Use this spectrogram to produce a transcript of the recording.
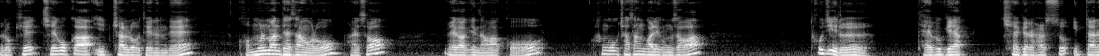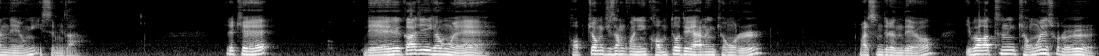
이렇게 최고가 입찰로 되는데 건물만 대상으로 해서 매각이 나왔고 한국자산관리공사와 토지를 대부 계약 체결을 할 수 있다는 내용이 있습니다. 이렇게 네 가지 경우에 법정 지상권이 검토돼야 하는 경우를 말씀드렸는데요. 이와 같은 경우의 수를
